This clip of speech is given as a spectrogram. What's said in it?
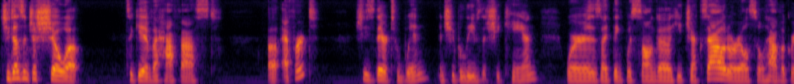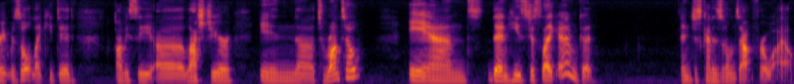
She doesn't just show up to give a half-assed uh, effort. She's there to win, and she believes that she can. Whereas I think with Tsonga, he checks out, or else he'll have a great result like he did, obviously uh, last year in uh, Toronto, and then he's just like, eh, "I'm good," and just kind of zones out for a while.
